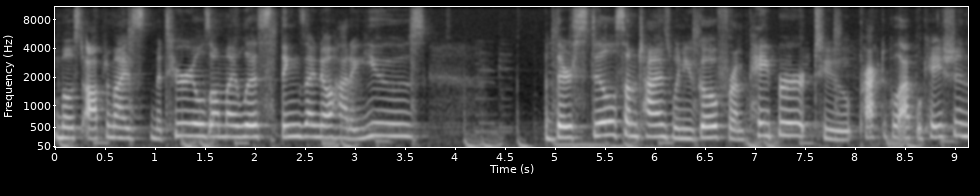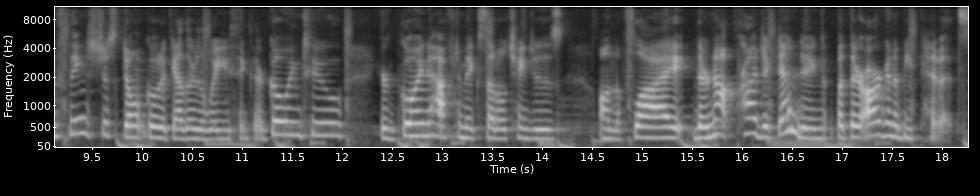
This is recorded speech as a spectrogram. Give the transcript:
most optimized materials on my list, things I know how to use. There's still sometimes when you go from paper to practical application, things just don't go together the way you think they're going to. You're going to have to make subtle changes on the fly. They're not project ending, but there are gonna be pivots.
